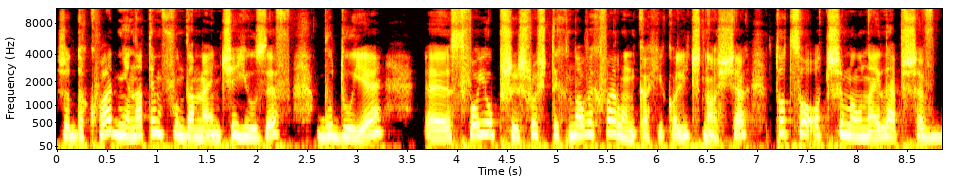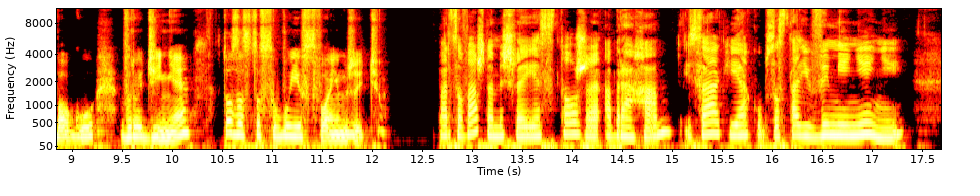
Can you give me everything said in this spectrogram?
że dokładnie na tym fundamencie Józef buduje e, swoją przyszłość w tych nowych warunkach i okolicznościach. To, co otrzymał najlepsze w Bogu, w rodzinie, to zastosowuje w swoim życiu. Bardzo ważne, myślę, jest to, że Abraham, Izaak i Jakub zostali wymienieni y,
